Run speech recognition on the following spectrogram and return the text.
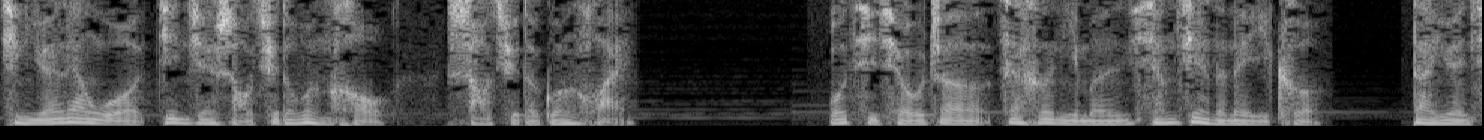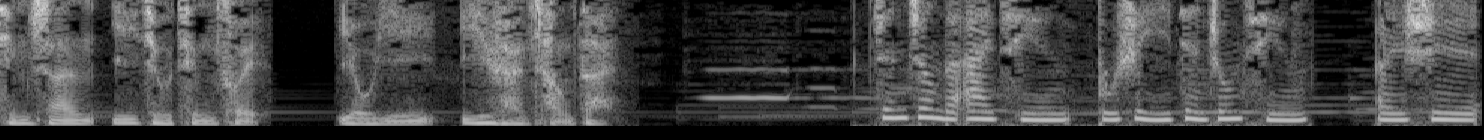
请原谅我渐渐少去的问候，少去的关怀。我祈求着，在和你们相见的那一刻，但愿青山依旧青翠。友谊依然常在。真正的爱情不是一见钟情，而是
